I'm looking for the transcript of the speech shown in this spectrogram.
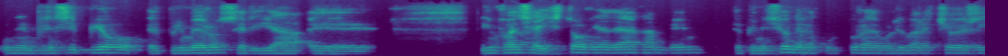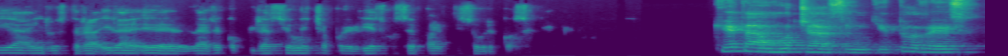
en principio el primero sería eh, Infancia e Historia de Agamben, definición de la cultura de Bolívar Echeverría y, la, recopilación hecha por Elías José Palti sobre Cosec. Quedan muchas inquietudes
